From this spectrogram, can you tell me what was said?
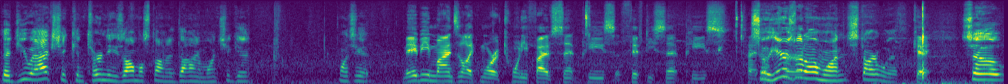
that you actually can turn these almost on a dime once you get once you get. Maybe mine's like more a 25 cent piece a 50 cent piece so here's curve. what i want to start with. Okay. So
